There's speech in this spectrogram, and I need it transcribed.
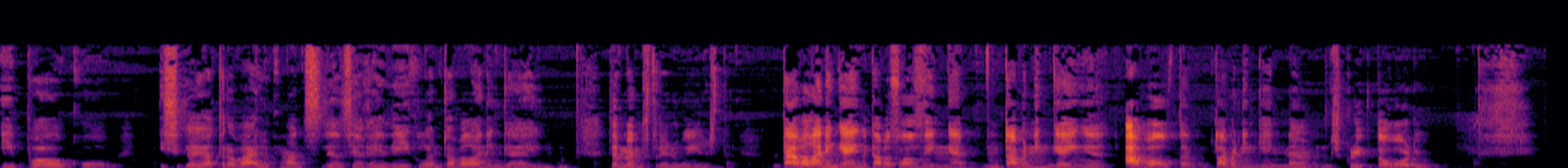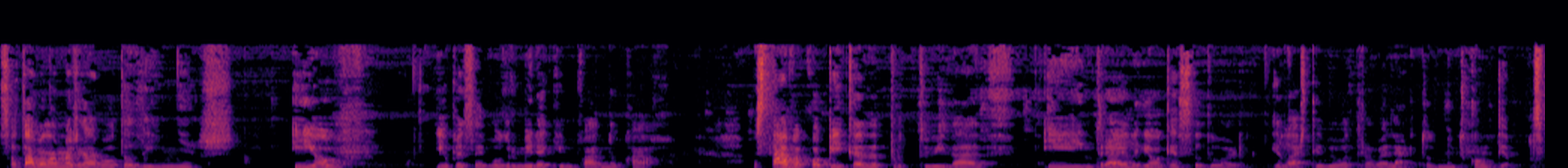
e pouco e cheguei ao trabalho com uma antecedência ridícula, não estava lá ninguém. Também mostrei no Insta. Não estava lá ninguém, eu estava sozinha, não estava ninguém à volta, não estava ninguém no escritório. Só estava lá umas gaivoltadinhas. E eu, eu pensei, vou dormir aqui um bocado no carro. Mas estava com a pica da produtividade. E entrei, liguei o aquecedor e lá estive eu a trabalhar, todo muito contente.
